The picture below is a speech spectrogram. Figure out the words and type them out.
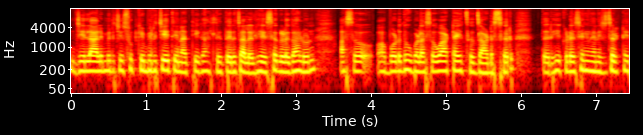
जी लाल मिरची सुकी मिरची येते ना ती घातली तरी चालेल. हे सगळं घालून असं अबडधोबड असं वाटायचं जाडसर. तर इकडं शेंगदाण्याची चटणी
